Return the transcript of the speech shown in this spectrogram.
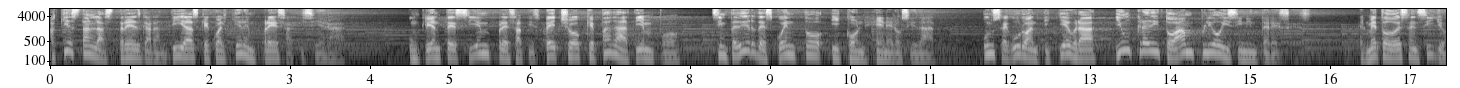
Aquí están las tres garantías que cualquier empresa quisiera un cliente siempre satisfecho que paga a tiempo, sin pedir descuento y con generosidad. Un seguro antiquiebra y un crédito amplio y sin intereses. El método es sencillo.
